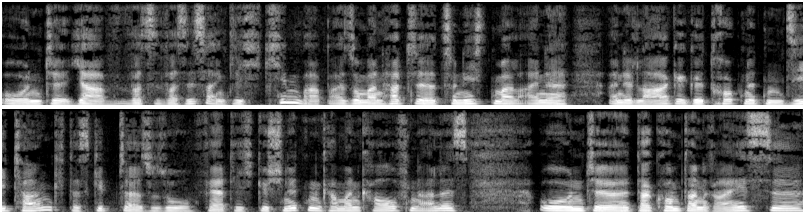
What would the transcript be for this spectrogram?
Und äh, ja, was, was ist eigentlich Kimbab? Also man hat äh, zunächst mal eine, eine Lage getrockneten Seetank. Das gibt also so fertig geschnitten, kann man kaufen alles. Und äh, da kommt dann Reis äh,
